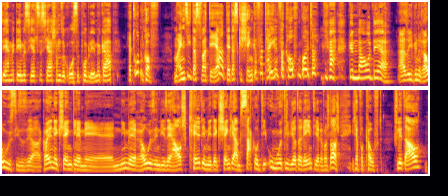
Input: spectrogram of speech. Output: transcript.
der, mit dem es letztes Jahr schon so große Probleme gab. Herr Totenkopf, meinen Sie, das war der, der das Geschenke verteilen verkaufen wollte? Ja, genau der. Also ich bin raus dieses Jahr. Keine Geschenke mehr. Nie mehr raus in diese Arschkälte mit den Geschenke am Sack und die unmotivierte Rentiere. Verstehst du? Ich hab verkauft. Schlittau.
